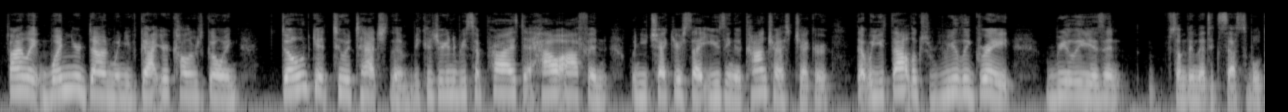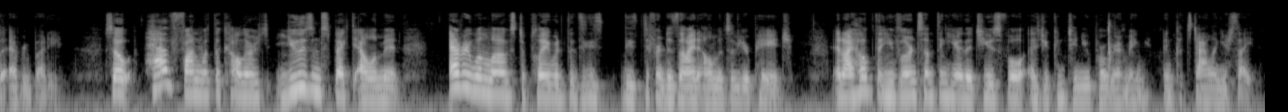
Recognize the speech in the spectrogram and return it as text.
Finally, when you're done, when you've got your colors going, don't get too attached to them because you're going to be surprised at how often when you check your site using a contrast checker that what you thought looks really great really isn't something that's accessible to everybody. So have fun with the colors, use Inspect Element. Everyone loves to play with these, these different design elements of your page. And I hope that you've learned something here that's useful as you continue programming and styling your site.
